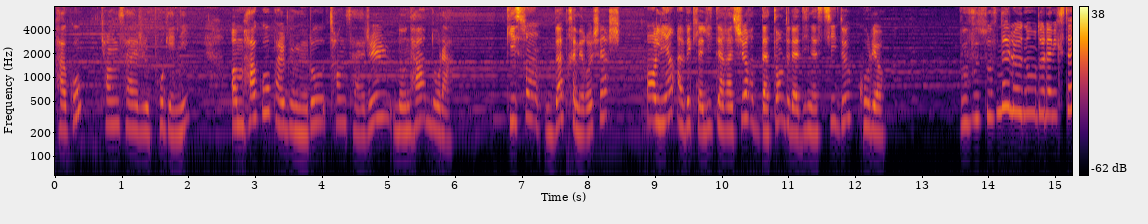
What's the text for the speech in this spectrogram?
pago, pogeni, 엄하고 밝음으로 청사를 논하노라, qui sont, d'après mes recherches, en lien avec la littérature datant de la dynastie de Goryeo. Vous vous souvenez le nom de la mixtape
